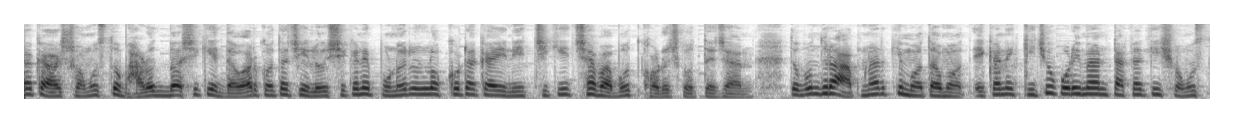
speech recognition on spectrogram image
টাকা সমস্ত ভারতবাসীকে দেওয়ার কথা ছিল, সেখানে পনেরো লক্ষ টাকা এনে চিকিৎসা বাবদ খরচ করতে চান। তো বন্ধুরা, আপনার কি মতামত? এখানে কিছু পরিমাণ টাকা কি সমস্ত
